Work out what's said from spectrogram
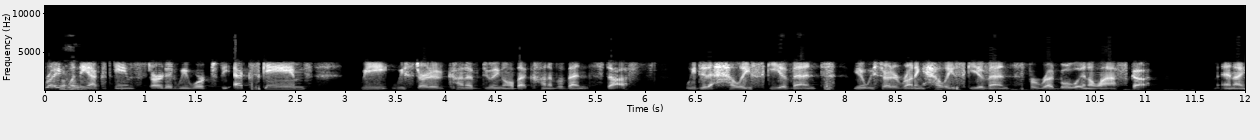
right uh-huh. when the X Games started. We worked the X Games. We we started kind of doing all that kind of event stuff. We did a heli ski event. You know, we started running heli ski events for Red Bull in Alaska. And I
